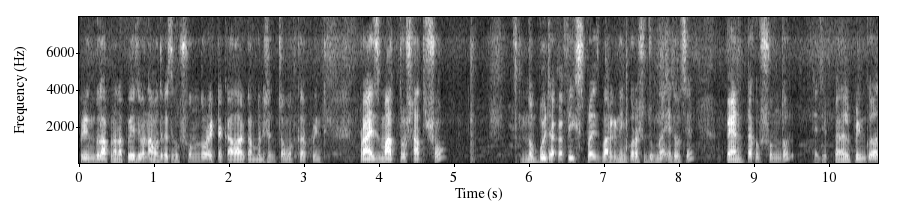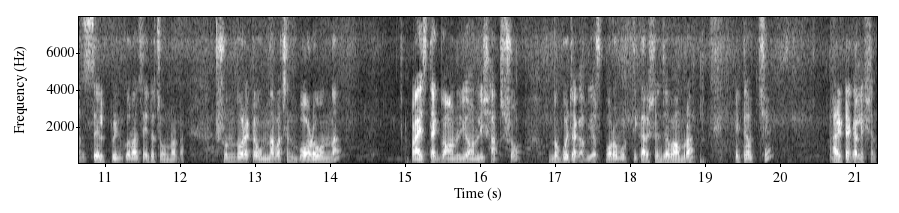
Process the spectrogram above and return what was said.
প্রিন্টগুলো আপনারা পেয়ে যাবেন আমাদের কাছে। খুব সুন্দর একটা কালার কম্বিনেশন চমৎকার প্রিন্ট প্রাইস মাত্র সাতশো নব্বই টাকা। ফিক্সড প্রাইস বার্গেনিং করার সুযোগ নয় এটা হচ্ছে প্যান্টটা খুব সুন্দর। এই যে প্যানেল প্রিন্ট করা আছে সেলফ প্রিন্ট করা আছে, এটা হচ্ছে ওন্নাটা। সুন্দর একটা ওন্না পাচ্ছেন, বড় ওন্না। প্রাইস থাকবে অনলি অনলি সাতশো নব্বই টাকা বিয়াস পরবর্তী কালেকশন যাব আমরা। এটা হচ্ছে আরেকটা কালেকশন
